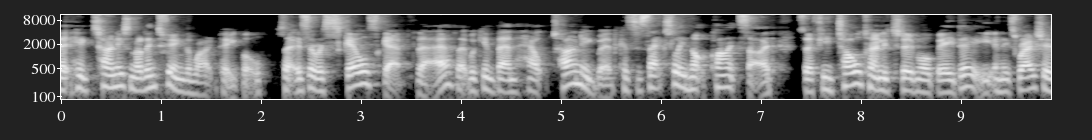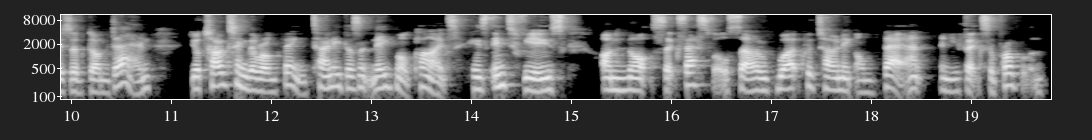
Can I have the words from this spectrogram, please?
That he, Tony's not interviewing the right people. So is there a skills gap there that we can then help Tony with? Because it's actually not client side. So if you told Tony to do more BD and his ratios have gone down, you're targeting the wrong thing. Tony doesn't need more clients. His interviews are not successful. So work with Tony on that and you fix the problem.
